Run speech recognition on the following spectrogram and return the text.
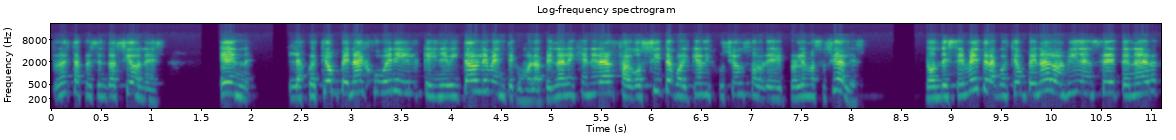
nuestras presentaciones, en la cuestión penal juvenil, que inevitablemente, como la penal en general, fagocita cualquier discusión sobre problemas sociales. Donde se mete la cuestión penal, olvídense de tener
